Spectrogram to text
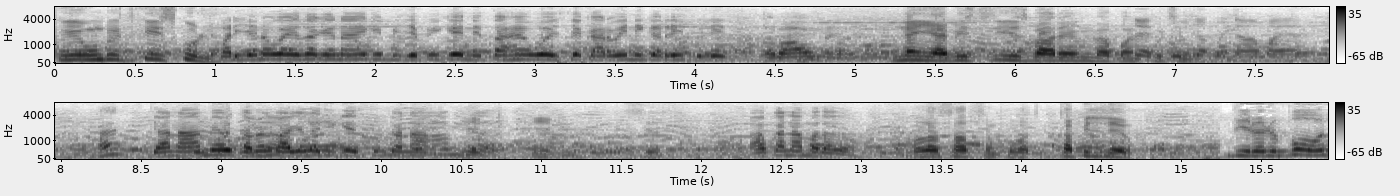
कि उनकी स्कूल है। परिजनों का ऐसा कहना है कि बीजेपी के नेता हैं वो इससे कार्रवाई नहीं कर रही पुलिस दबाव में। नहीं अभी इस, इस बारे में अपन कुछ नहीं। नाम आया है? है? क्या नाम है वो? कमल वाघेला जी के स्कूल का नाम? एक एक से- आपका नाम बता दो बड़ा साहब से हमको बता कपिल देव। ब्यूरो रिपोर्ट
